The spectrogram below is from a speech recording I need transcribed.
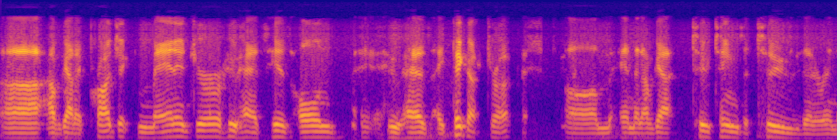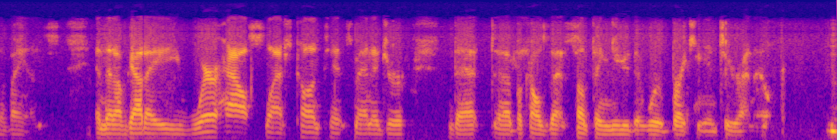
uh, I've got a project manager who has his own, who has a pickup truck, um, and then I've got two teams of two that are in the vans, and then I've got a warehouse slash contents manager that uh, because that's something new that we're breaking into right now.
